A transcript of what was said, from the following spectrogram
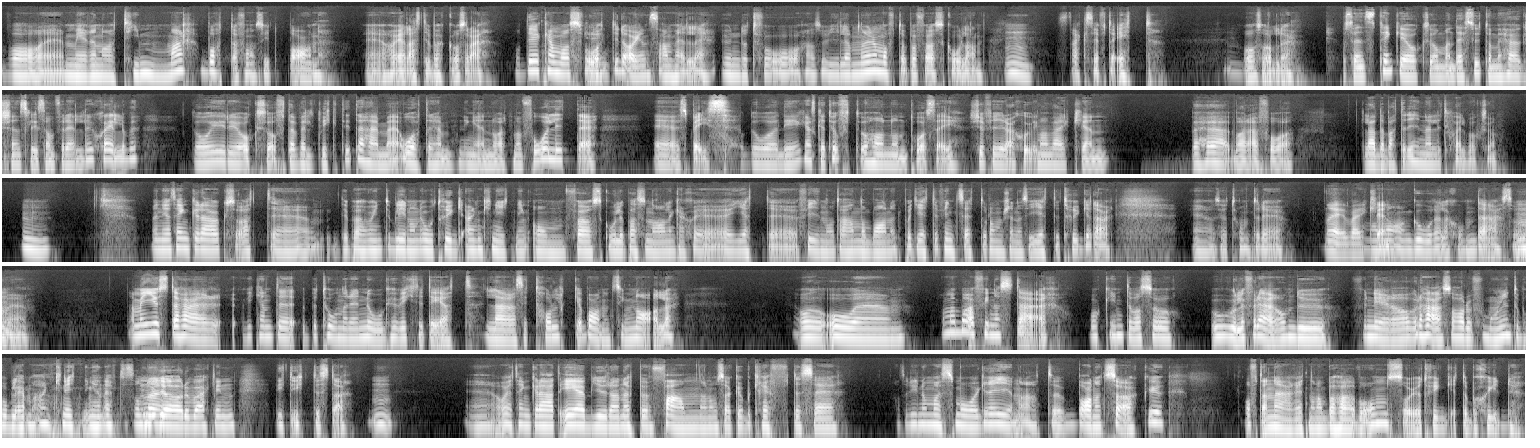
var eh, mer än några timmar borta från sitt barn eh, har jag läst i böcker och sådär. Och det kan vara svårt Okej. i dagens samhälle under två år. Alltså vi lämnar dem ofta på förskolan Mm. strax efter ett års ålder. Och sen så tänker jag också om man dessutom är högkänslig som förälder själv, då är det ju också ofta väldigt viktigt det här med återhämtningen och att man får lite eh, space. Och då, det är ganska tufft att ha någon på sig 24-7. Man verkligen behöver bara få ladda batterierna lite själv också. Mm. Men jag tänker där också att eh, det behöver inte bli någon otrygg anknytning om förskolepersonalen kanske är jättefin och tar hand om barnet på ett jättefint sätt och de känner sig jättetrygga där. Eh, så jag tror inte det Nej, man verkligen. har en god relation där. Så, Mm. eh, ja, men just det här, vi kan inte betona det nog hur viktigt det är att lära sig tolka barnets signaler. Och, och eh, ja, bara finnas där och inte vara så orolig för det här. Om du funderar över det här så har du förmodligen inte problem med anknytningen eftersom Nej. då gör du verkligen ditt yttersta. Mm. Eh, och jag tänker det här att erbjuda en öppen famn när de söker bekräftelse. Alltså det är de här små grejerna. Att eh, barnet söker ju ofta närhet när de behöver omsorg och trygghet och beskydd.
